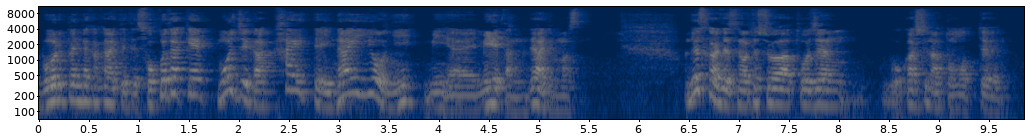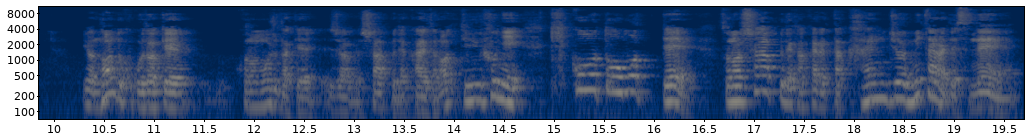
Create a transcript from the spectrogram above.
ボールペンで書かれていて、そこだけ文字が書いていないように見えたのであります。ですからですね、私は当然おかしいなと思って、いや、なんでここだけ、この文字だけ、じゃあ、シャープで書いたの？っていうふうに聞こうと思って、そのシャープで書かれた漢字を見たらですね、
